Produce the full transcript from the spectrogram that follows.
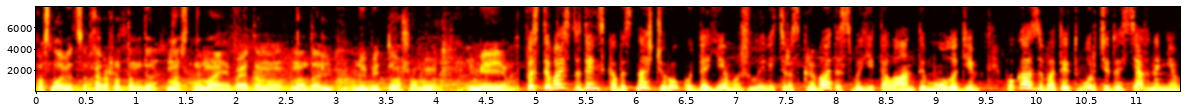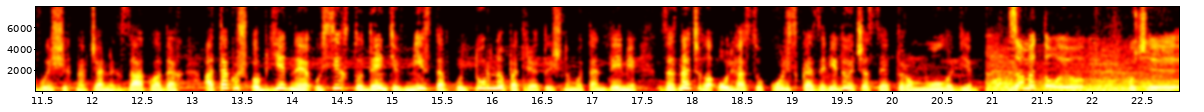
пословиця, хорошо там, де нас немає, тому треба любити те, що ми вміємо. Фестиваль Студентська весна щороку дає можливість розкривати свої таланти молоді, показувати творчі досягнення в вищих навчальних закладах, а також об'єднує усіх студентів міста в культурно-патріотичному тандемі, зазначила Ольга Сокульська, завідуюча сектором молоді. За метою е,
